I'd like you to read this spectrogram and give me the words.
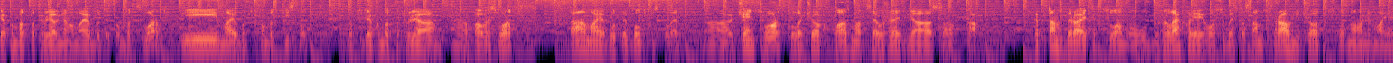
для комбат патруля в нього має бути комбат Sword і має бути комбат Pistol. Тобто для комбат патруля е, Power Sword та має бути болт пістолет. Chain Sword, кулачок, плазма це вже для 40. Капітан збирається в цілому дуже легко, я його особисто сам збирав, нічого тут складного немає.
